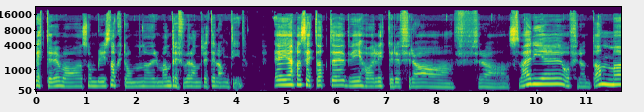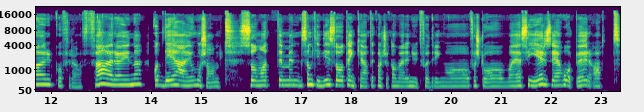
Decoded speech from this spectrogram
lettere hva som blir snakket om når man treffer hverandre etter lang tid. Eh, jeg har sett at eh, vi har lyttere fra, fra Sverige og fra Danmark og fra Færøyene, og det er jo morsomt. Sånn at, eh, men samtidig så tenker jeg at det kanskje kan være en utfordring å forstå hva jeg sier, så jeg håper at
